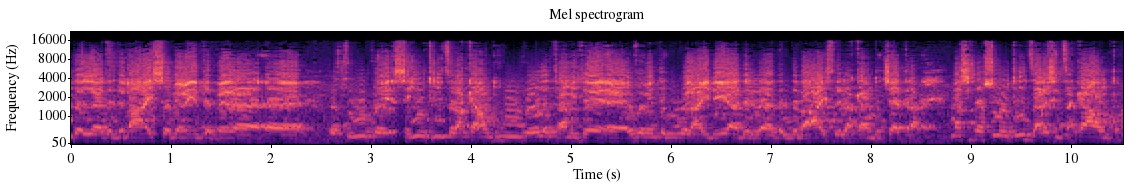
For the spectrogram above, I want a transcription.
del, del device ovviamente per, eh, o comunque se io utilizzo l'account Google tramite eh, ovviamente Google ha idea del, del, device, dell'account eccetera, ma si possono utilizzare senza account.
